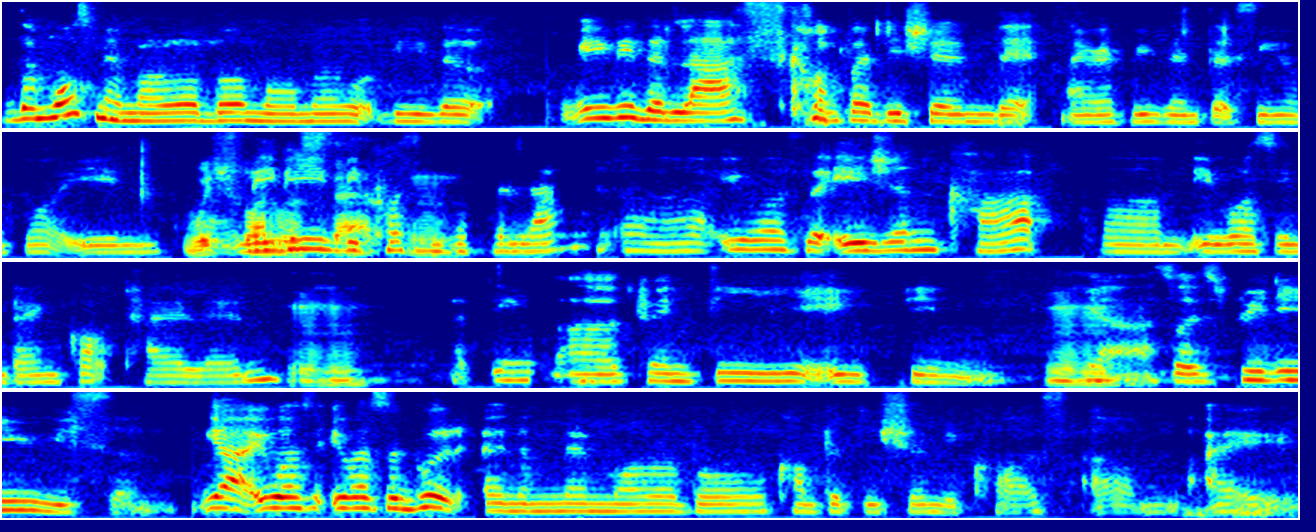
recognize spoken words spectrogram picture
the most memorable moment would be the maybe the last competition that I represented Singapore in. Which one maybe because mm. it was the last. Uh, it was the Asian Cup. Um, it was in Bangkok, Thailand. Mm-hmm. I think uh 2018. Mm-hmm. Yeah, so it's pretty recent. Yeah, it was it was a good and a memorable competition because um I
